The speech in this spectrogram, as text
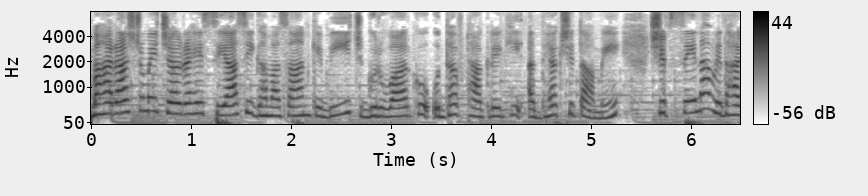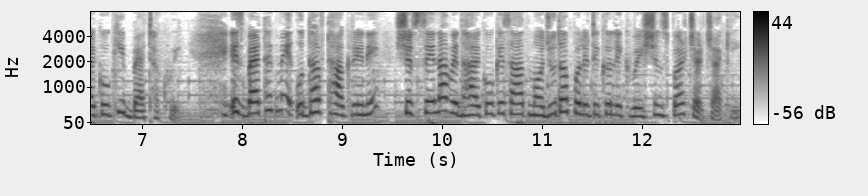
महाराष्ट्र में चल रहे सियासी घमासान के बीच गुरुवार को उद्धव ठाकरे की अध्यक्षता में शिवसेना विधायकों की बैठक हुई। इस बैठक में उद्धव ठाकरे ने शिवसेना विधायकों के साथ मौजूदा पॉलिटिकल इक्वेशंस पर चर्चा की।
